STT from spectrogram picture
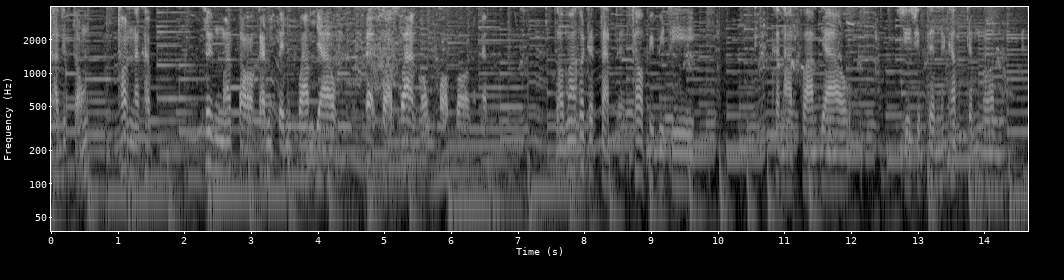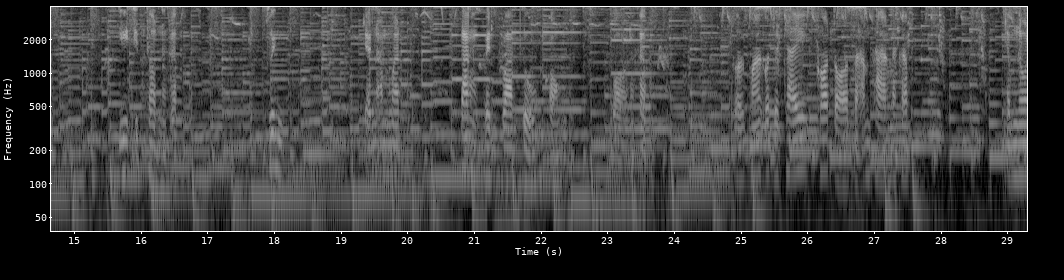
32 ท่อนนะครับ ซึ่งมาต่อกันเป็นความยาวและความกว้างของขอบบอนะครับ ต่อมาก็จะตัดท่อ PVC ขนาดความยาว 40 เซนนะครับจำนวน 20 ท่อนนะครับ ซึ่งจะนำมาตั้งเป็นความสูงของบ่อนะครับ ต่อมาก็จะใช้ข้อต่อ 3 ทางนะครับ จำนวน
